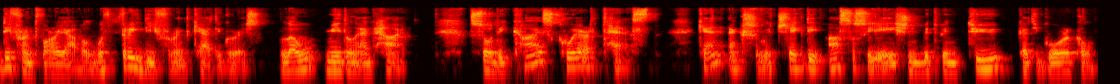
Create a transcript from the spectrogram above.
different variable with three different categories, low, middle, and high. So the chi-square test can actually check the association between two categorical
